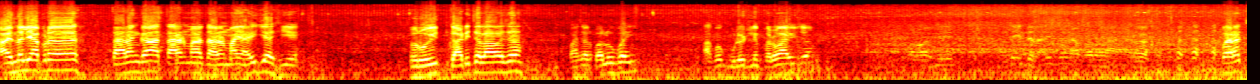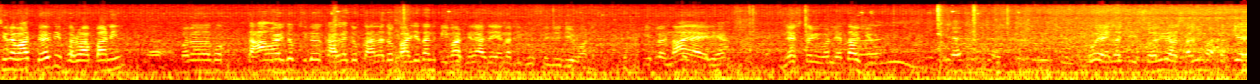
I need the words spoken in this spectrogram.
ફાઇનલી આપણે તારંગા તારણમાર તારણ માય આવી ગયા છીએ. રોહિત ગાડી ચલાવે છે. પાછળ બલુભાઈ. આખો બુલેટ લઈને ફરવા આવ્યું છે. ભરતસિંહને વાત કરી હતી ફરવા આપવાની. પણ કોક તાવ આવ્યો કીધું કાલે જો કાલે જો બહાર જતા ને બીમાર થઈને છે એનર્જી લૂઝ થઈ જશે જીવવાની. એટલે ના આવી રહ્યા. નેક્સ્ટ ટાઈમ ઇવન લેતા આવજો. કોઈ એનર્જી, શરીર શરીરમાં શક્ય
